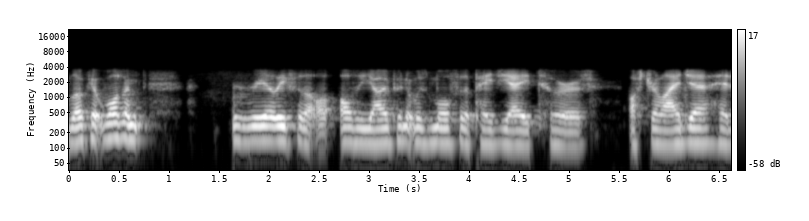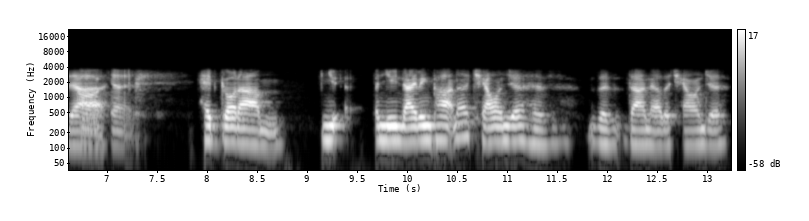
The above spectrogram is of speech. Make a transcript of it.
look. It wasn't really for the Aussie Open. It was more for the PGA Tour of Australasia. Had uh, Oh, okay. had got um new, a new naming partner, Challenger. Have the, they're now the Challenger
